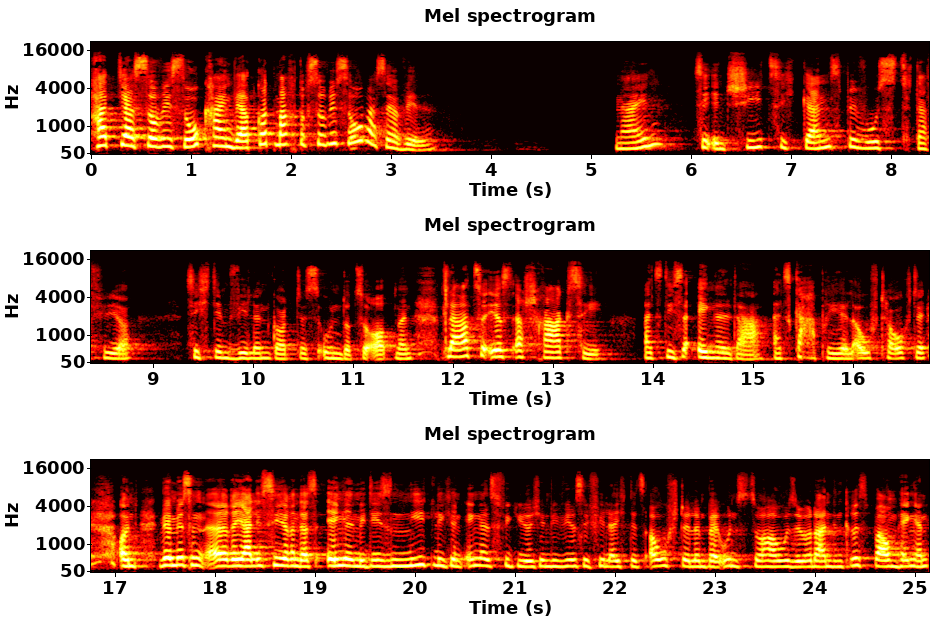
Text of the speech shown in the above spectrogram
hat ja sowieso keinen Wert, Gott macht doch sowieso, was er will. Nein, sie entschied sich ganz bewusst dafür, sich dem Willen Gottes unterzuordnen. Klar, zuerst erschrak sie, als dieser Engel da, als Gabriel auftauchte. Und wir müssen äh, realisieren, dass Engel mit diesen niedlichen Engelsfigürchen, wie wir sie vielleicht jetzt aufstellen bei uns zu Hause oder an den Christbaum hängen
